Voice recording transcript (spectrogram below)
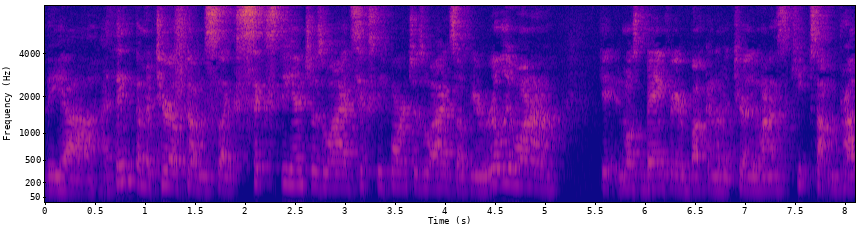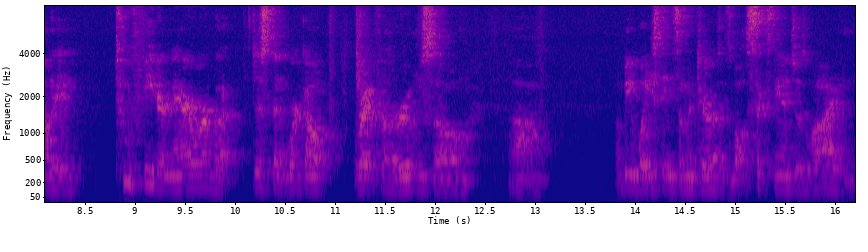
the uh, I think the material comes like 60 inches wide, 64 inches wide. So if you really want to get the most bang for your buck on the material, you want to keep something probably two feet or narrower, but just didn't work out right for the room. So uh, I'll be wasting some material that's about 60 inches wide and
